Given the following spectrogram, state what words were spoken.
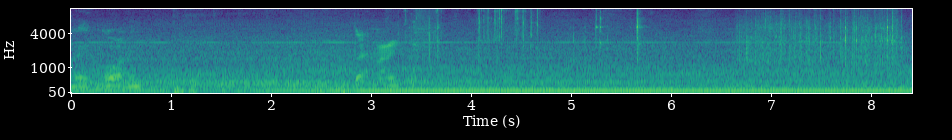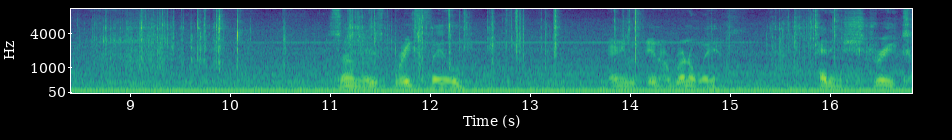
main line that night. Suddenly his brakes failed and he was in a runaway heading straight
